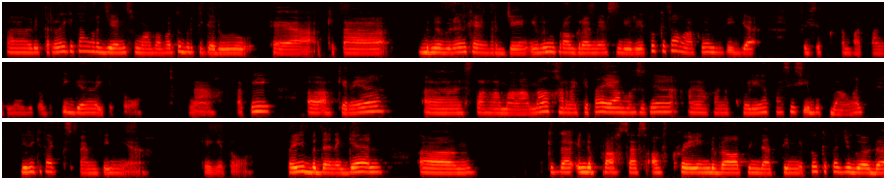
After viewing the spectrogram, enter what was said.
Uh, literally kita ngerjain semua apa apa tuh bertiga dulu. Kayak kita bener-bener kayak ngerjain even programnya sendiri itu kita ngelakuin bertiga. Visit ke tempat pantinya juga bertiga gitu. Nah tapi uh, akhirnya uh, setelah lama-lama karena kita ya maksudnya anak-anak kuliah pasti sibuk banget jadi kita expand timnya kayak gitu. Tapi but then again um, kita in the process of creating developing that team itu kita juga udah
